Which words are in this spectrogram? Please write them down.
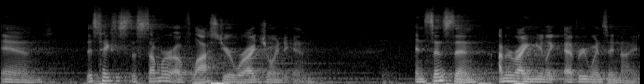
And this takes us to the summer of last year where I joined again. And since then, I've been riding nearly every Wednesday night.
